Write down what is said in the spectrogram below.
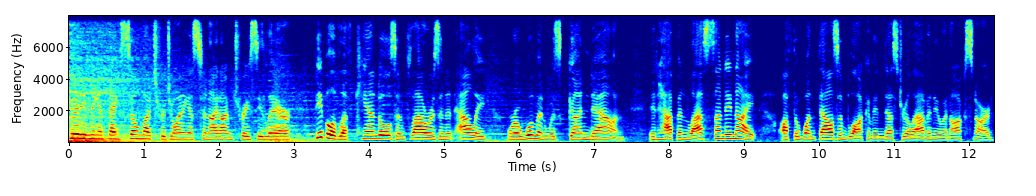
Good evening and thanks so much for joining us tonight. I'm Tracy Lehr. People have left candles and flowers in an alley where a woman was gunned down. It happened last Sunday night off the 1000 block of Industrial Avenue in Oxnard.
